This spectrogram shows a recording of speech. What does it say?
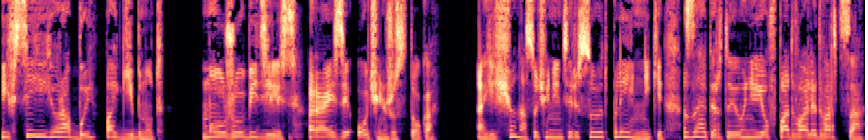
и все ее рабы погибнут. Мы уже убедились, Райзи очень жестоко. А еще нас очень интересуют пленники, запертые у нее в подвале дворца.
